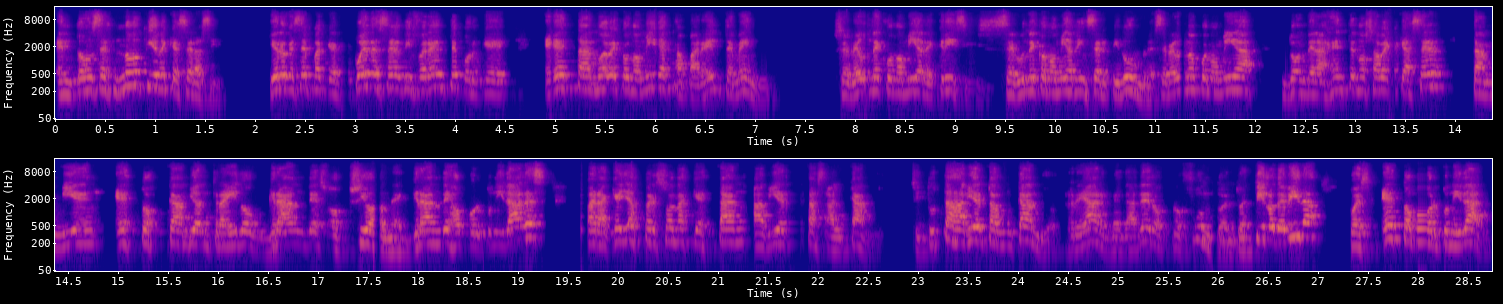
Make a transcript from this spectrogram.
Entonces no tiene que ser así. Quiero que sepa que puede ser diferente porque esta nueva economía que aparentemente se ve una economía de crisis, se ve una economía de incertidumbre, se ve una economía donde la gente no sabe qué hacer, también estos cambios han traído grandes opciones, grandes oportunidades para aquellas personas que están abiertas al cambio. Si tú estás abierta a un cambio real, verdadero, profundo en tu estilo de vida, pues esta oportunidad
